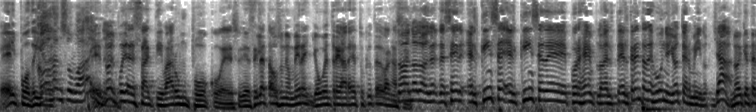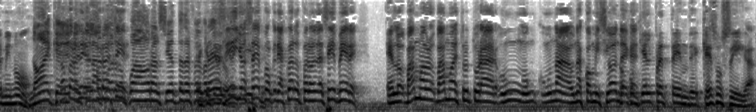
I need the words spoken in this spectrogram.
él podía. Cojan su vaina. eh, no, él podía desactivar un poco eso y decirle a Estados Unidos, miren, yo voy a entregar esto que ustedes van a No, hacer. no, no, es decir, el 15, el 15 de, por ejemplo, el, el 30 de junio yo termino. Ya. No, es que terminó. No, es que, No, pero es digo- que el pero acuerdo decir- fue ahora el 7 de febrero. Sí, yo sé, porque de acuerdo, pero decir, mire, en lo- vamos, a, vamos a estructurar un, un- una, una comisión No, de que, porque él pretende que eso siga.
